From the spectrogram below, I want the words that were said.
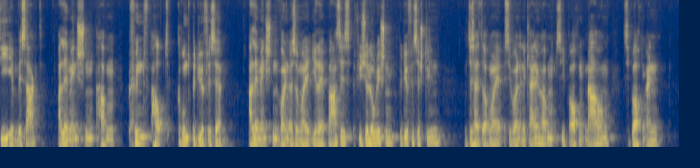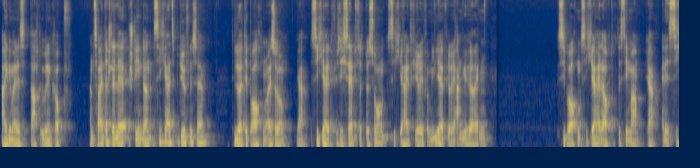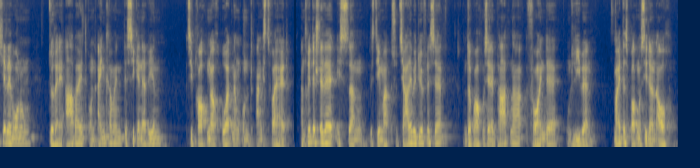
die eben besagt, alle Menschen haben fünf Hauptgrundbedürfnisse. Alle Menschen wollen also mal ihre basisphysiologischen Bedürfnisse stillen. Und das heißt auch mal, sie wollen eine Kleidung haben, sie brauchen Nahrung, sie brauchen ein allgemeines Dach über den Kopf. An zweiter Stelle stehen dann Sicherheitsbedürfnisse. Die Leute brauchen also ja, Sicherheit für sich selbst als Person, Sicherheit für ihre Familie, für ihre Angehörigen. Sie brauchen Sicherheit auch durch das Thema ja, eine sichere Wohnung, durch eine Arbeit und Einkommen, das sie generieren. Sie brauchen auch Ordnung und Angstfreiheit. An dritter Stelle ist dann das Thema soziale Bedürfnisse und da brauchen sie einen Partner, Freunde und Liebe. Weiters brauchen sie dann auch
